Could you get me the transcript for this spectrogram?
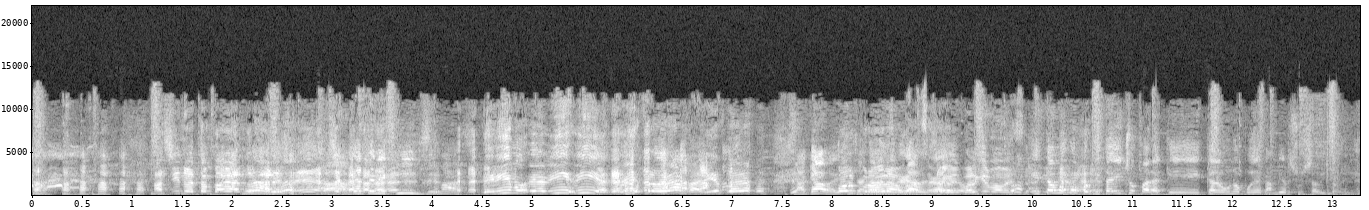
Así no están pagando, Claro, parece. ¿eh? Acá tenés 15 más. Vivimos de a 10 días, de 10 programas, 10 programas. Se acaba. Por Se acaba, se programa, acaba, se acaba. en cualquier momento. Está bueno porque está hecho para que cada uno pueda cambiar sus hábitos de vida.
